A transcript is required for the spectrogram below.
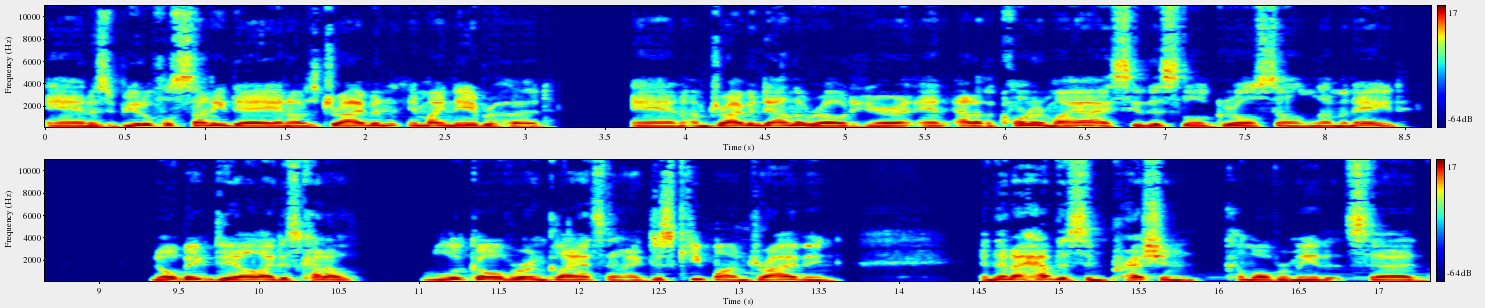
and it was a beautiful sunny day, and I was driving in my neighborhood, and I'm driving down the road here, and out of the corner of my eye, I see this little girl selling lemonade. No big deal. I just kind of look over and glance, and I just keep on driving. And then I have this impression come over me that said,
